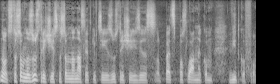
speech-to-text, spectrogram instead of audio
Ну, стосовно зустрічі, стосовно наслідків цієї зустрічі зі спецпосланником Віткофом.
